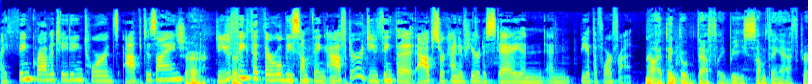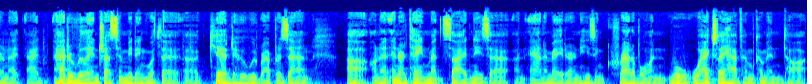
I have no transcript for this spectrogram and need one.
I think, gravitating towards app design. Sure. Do you sure. think that there will be something after? Do you think that apps are kind of here to stay and, and be at the forefront? No, I think there'll definitely be something after. And I, I had a really interesting meeting with a, a kid who would represent uh, on an entertainment side, and he's a, an animator, and he's incredible. And we'll, we'll actually have him come in and talk.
